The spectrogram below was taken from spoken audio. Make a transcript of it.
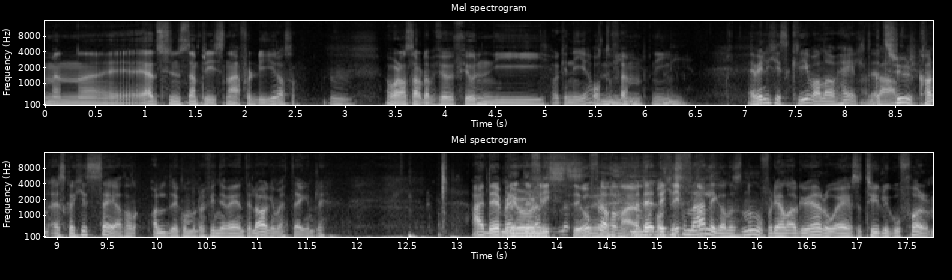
Men uh, jeg syns den prisen er for dyr, altså. Mm. Hva var det han starta på i fjor? fjor? 9 Var ikke ni, ja? 8-5? Ni. 9 Jeg vil ikke skrive han av helt. Jeg, tror kan, jeg skal ikke si at han aldri kommer til å finne veien til laget mitt, egentlig. Nei, det blir Men jo det litt frister jo, for han er Men jo det, det er ikke så nærliggende nå, fordi han Aguero er jo så tydelig i god form.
